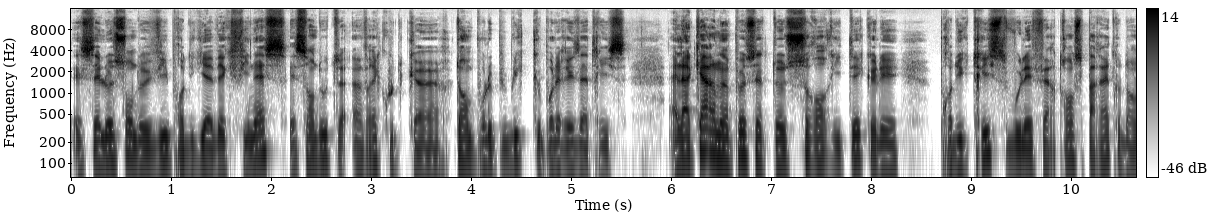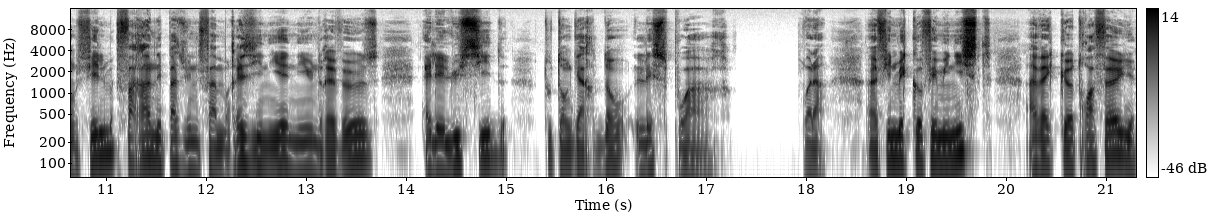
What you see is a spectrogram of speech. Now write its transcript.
et ses leçons de vie prodiguées avec finesse, est sans doute un vrai coup de cœur, tant pour le public que pour les réalisatrices. Elle incarne un peu cette sororité que les productrices voulaient faire transparaître dans le film. Farah n'est pas une femme résignée ni une rêveuse, elle est lucide tout en gardant l'espoir. Voilà, un film écoféministe avec euh, trois feuilles.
